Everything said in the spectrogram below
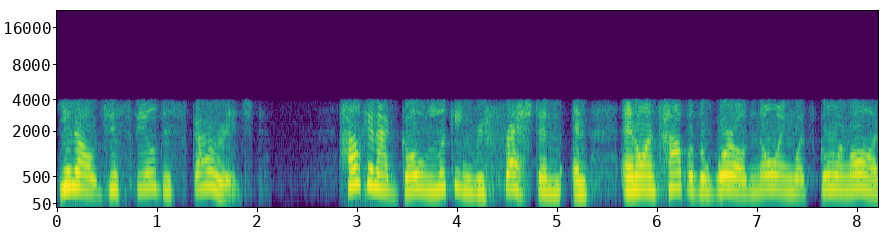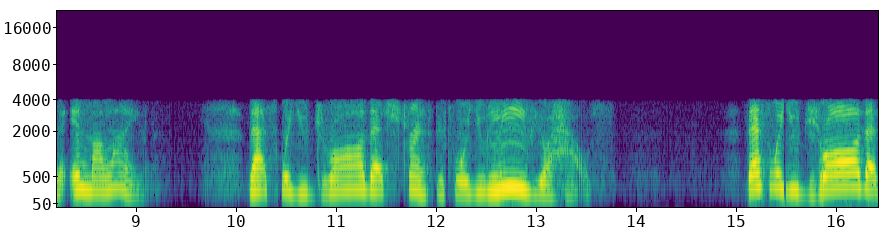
you know, just feel discouraged? How can I go looking refreshed and, and, and on top of the world, knowing what's going on in my life? That's where you draw that strength before you leave your house. That's where you draw that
